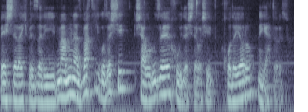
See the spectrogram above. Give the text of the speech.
به اشتراک بذارید. ممنون از وقتی که گذاشتید. شب و روز خوبی داشته باشید. خدایا رو نگهدارتون.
